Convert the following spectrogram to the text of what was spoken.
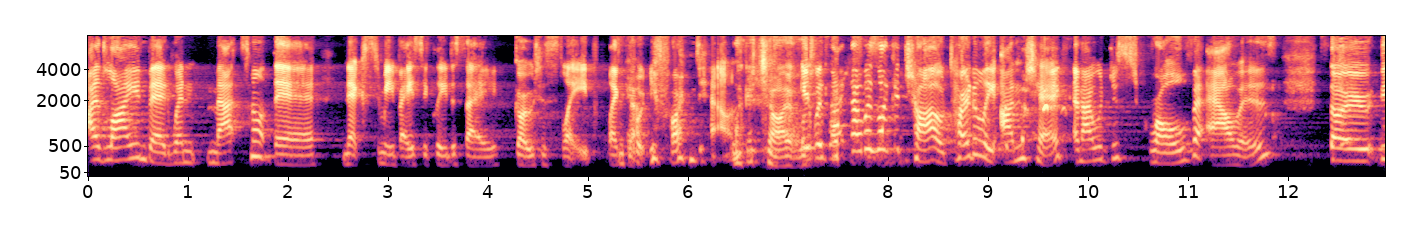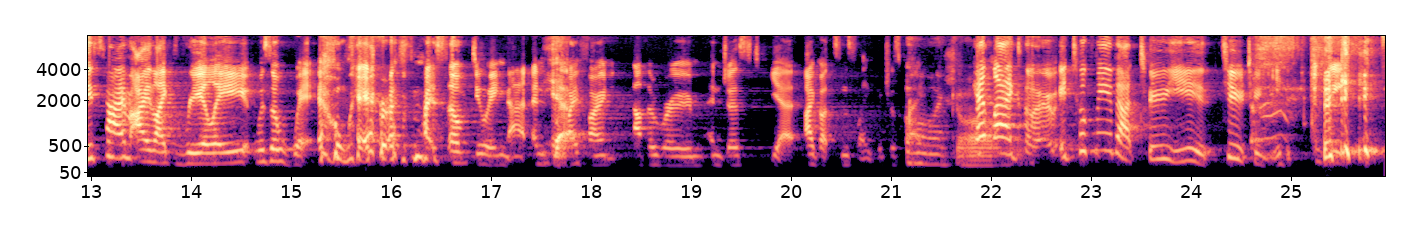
I'd lie in bed when Matt's not there next to me, basically to say, go to sleep, like yeah. put your phone down. Like a child. It was like I was like a child, totally unchecked. and I would just scroll for hours. So this time I like really was aware aware of myself doing that and yeah. put my phone in another room and just yeah, I got some sleep, which was great. Oh my god. Jet lag though, it took me about two years, two two years, two, years.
